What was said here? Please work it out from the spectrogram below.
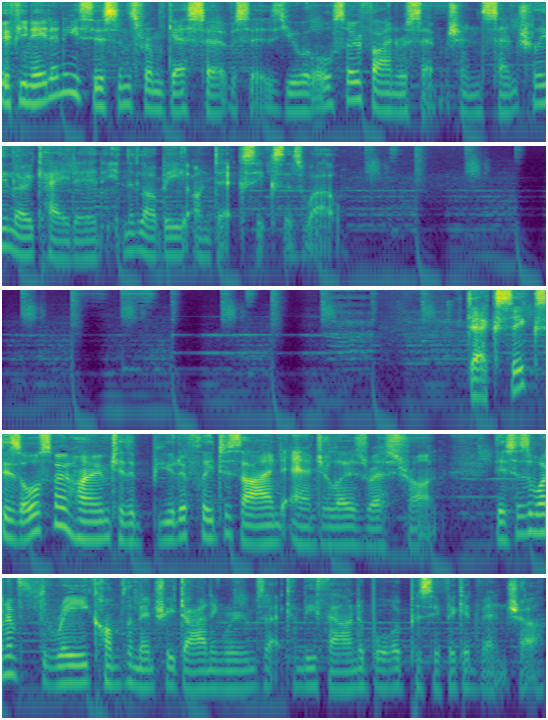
If you need any assistance from guest services, you will also find reception centrally located in the lobby on deck 6 as well. Deck 6 is also home to the beautifully designed Angelo's restaurant. This is one of three complimentary dining rooms that can be found aboard Pacific Adventure.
